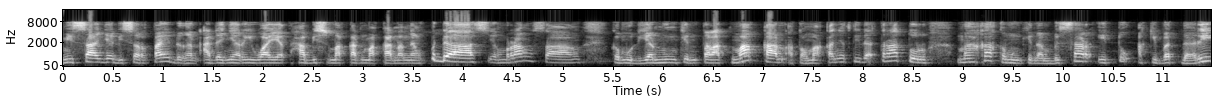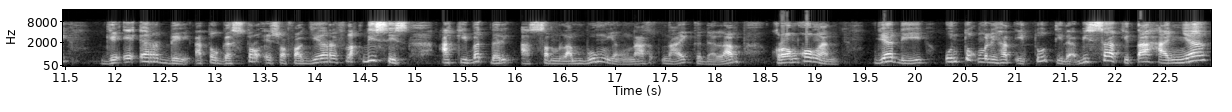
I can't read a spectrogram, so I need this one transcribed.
Misalnya disertai dengan adanya riwayat habis makan makanan yang pedas, yang merangsang, kemudian mungkin telat makan atau makannya tidak teratur, maka kemungkinan besar itu akibat dari GERD atau gastroesophageal reflux disease akibat dari asam lambung yang na naik ke dalam kerongkongan. Jadi, untuk melihat itu tidak bisa kita hanya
